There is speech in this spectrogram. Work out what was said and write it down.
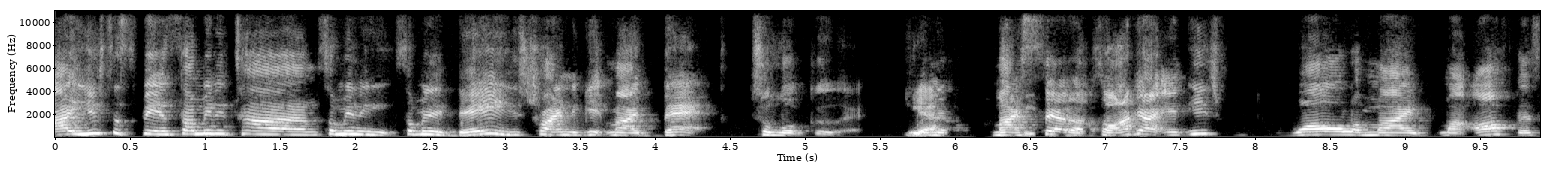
I used to spend so many times, so many, so many days trying to get my back to look good. Yeah, know, my setup. So I got in each wall of my my office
